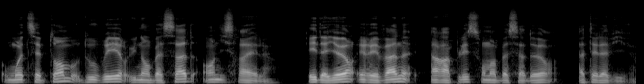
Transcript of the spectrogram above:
au mois de septembre d'ouvrir une ambassade en Israël. Et d'ailleurs, Erevan a rappelé son ambassadeur à Tel Aviv.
